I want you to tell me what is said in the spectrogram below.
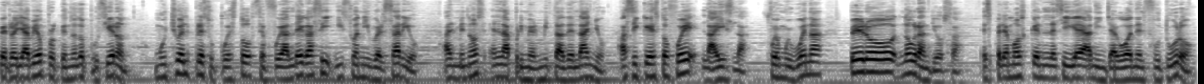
pero ya veo por qué no lo pusieron. Mucho del presupuesto se fue a Legacy y su aniversario, al menos en la primera mitad del año. Así que esto fue La Isla. Fue muy buena, pero no grandiosa. Esperemos que le siga a Ninjago en el futuro.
